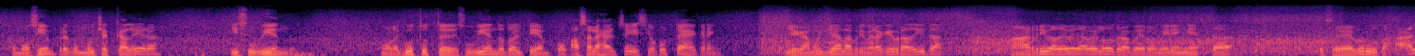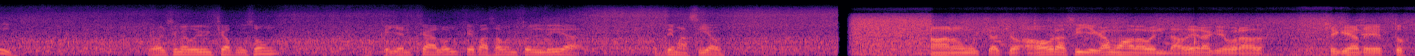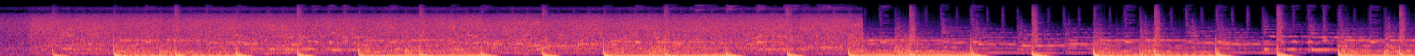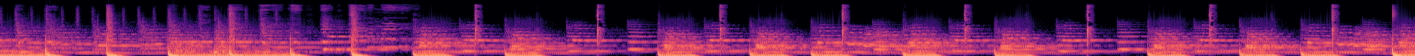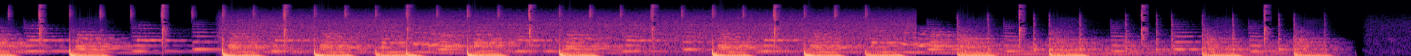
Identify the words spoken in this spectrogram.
Como siempre, con mucha escalera y subiendo. Como les gusta a ustedes, subiendo todo el tiempo. Para hacer ejercicio, que ustedes creen? Llegamos ya a la primera quebradita. Más arriba debe de haber otra, pero miren esta. Que se ve brutal. Voy a ver si me doy un chapuzón. Porque ya el calor que he pasado en todo el día es demasiado. Ah, no, muchachos. Ahora sí llegamos a la verdadera quebrada. Chequéate esto.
